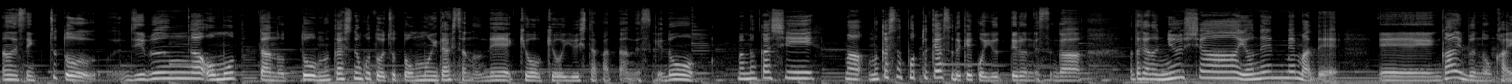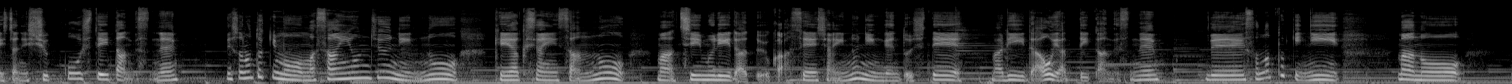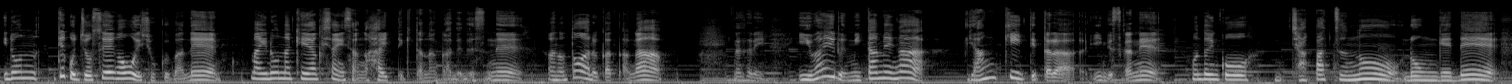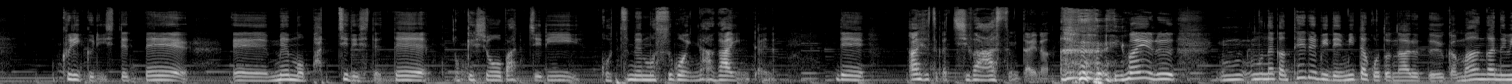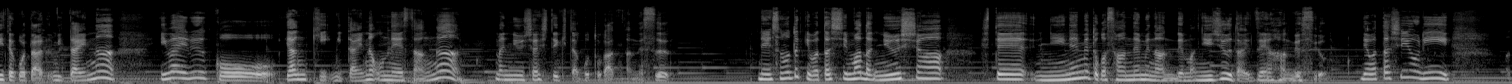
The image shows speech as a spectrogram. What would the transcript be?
あのですね、ちょっと自分が思ったのと昔のことをちょっと思い出したので今日共有したかったんですけど、まあ、昔、まあ、昔のポッドキャストで結構言ってるんですが私あの入社4年目まで、えー、外部の会社に出向していたんですね。でその時も、まあ、3 4 0人の契約社員さんの、まあ、チームリーダーというか正社員の人間として、まあ、リーダーをやっていたんですね。でその時に、まあ、あのいろんな結構女性が多い職場で、まあ、いろんな契約社員さんが入ってきた中でですねあのとある方がなんか、いわゆる見た目がヤンキーって言ったらいいんですかね本当にこう茶髪のロン毛でクリクリしてて、えー、目もパッチリしててお化粧バッチリ爪もすごい長いみたいな。で挨拶がチワースみたいな いわゆるもうなんかテレビで見たことのあるというか漫画で見たことあるみたいないわゆるこうヤンキーみたいなお姉さんが、まあ、入社してきたことがあったんです。でその時私まだ入社して2年目とか3年目なんで、まあ、20代前半ですよ。で私より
